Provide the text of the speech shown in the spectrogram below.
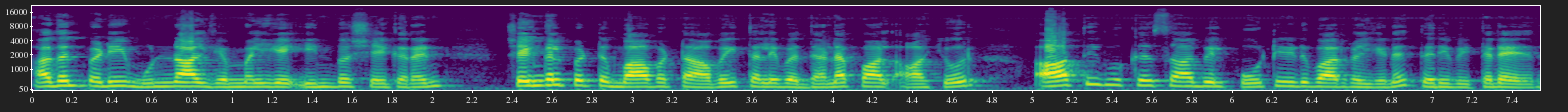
அதன்படி முன்னாள் எம்எல்ஏ இன்பசேகரன் செங்கல்பட்டு மாவட்ட அவைத்தலைவர் தனபால் ஆகியோர் அதிமுக சார்பில் போட்டியிடுவார்கள் என தெரிவித்தனர்.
